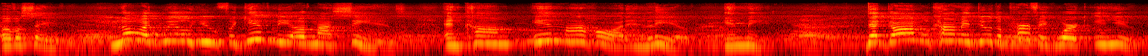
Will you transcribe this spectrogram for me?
of a Savior. Lord, will you forgive me of my sins and come in my heart and live in me? That God will come and do the perfect work in you,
